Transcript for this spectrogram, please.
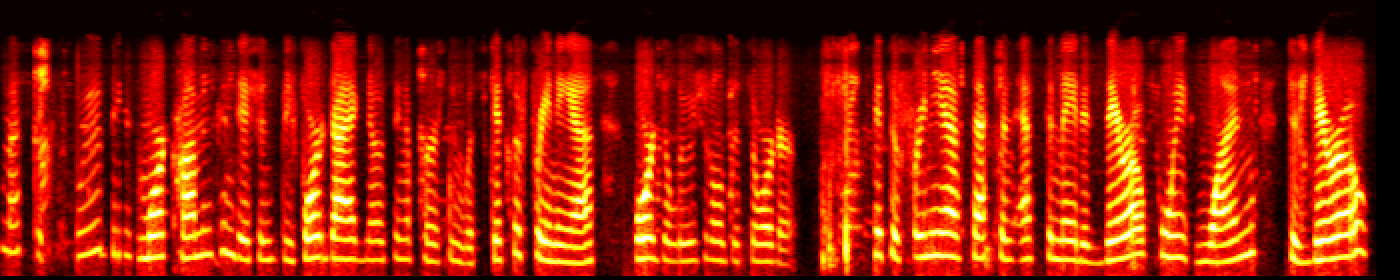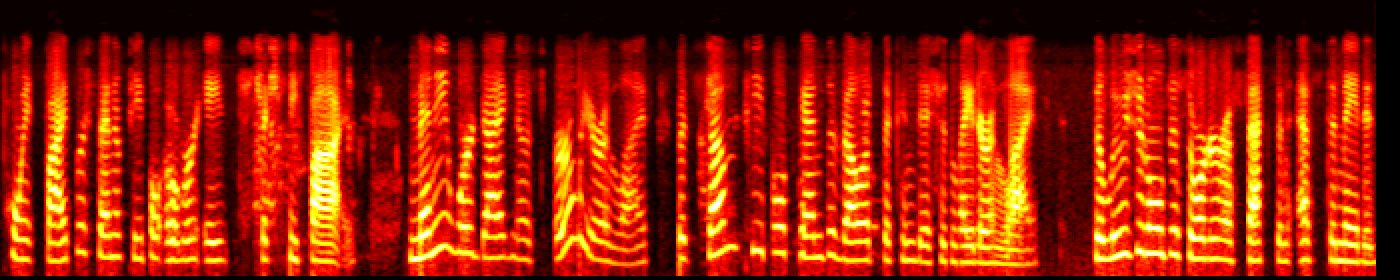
must exclude these more common conditions before diagnosing a person with schizophrenia or delusional disorder. Schizophrenia affects an estimated 0.1 to 0.5% of people over age 65. Many were diagnosed earlier in life, but some people can develop the condition later in life. Delusional disorder affects an estimated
